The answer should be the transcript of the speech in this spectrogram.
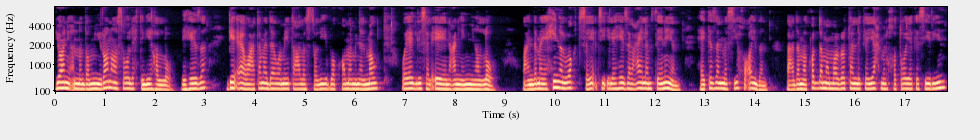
يعني أن ضميرنا صالح تجاه الله. لهذا جاء واعتمد ومات على الصليب وقام من الموت ويجلس الآن عن يمين الله. وعندما يحين الوقت سيأتي إلى هذا العالم ثانيا هكذا المسيح أيضا. بعدما قدم مرة لكي يحمل خطايا كثيرين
